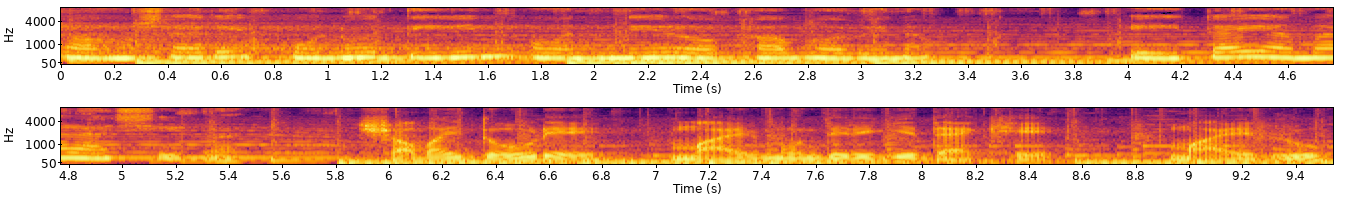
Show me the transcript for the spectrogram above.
সংসারে কোনো দিন অন্নের অভাব হবে না এইটাই আমার আশীর্বাদ সবাই দৌড়ে মায়ের মন্দিরে গিয়ে দেখে মায়ের রূপ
